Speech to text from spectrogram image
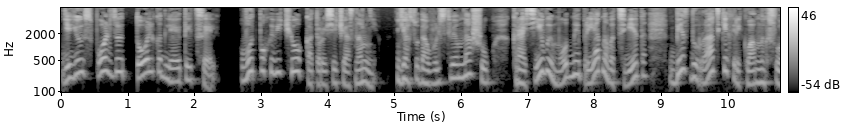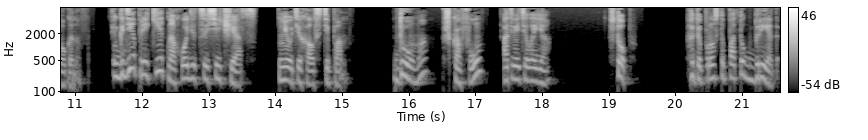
ее используют только для этой цели. Вот пуховичок, который сейчас на мне. Я с удовольствием ношу. Красивый, модный, приятного цвета, без дурацких рекламных слоганов. «Где прикид находится сейчас?» — не утихал Степан. «Дома, в шкафу», — ответила я. «Стоп, это просто поток бреда.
